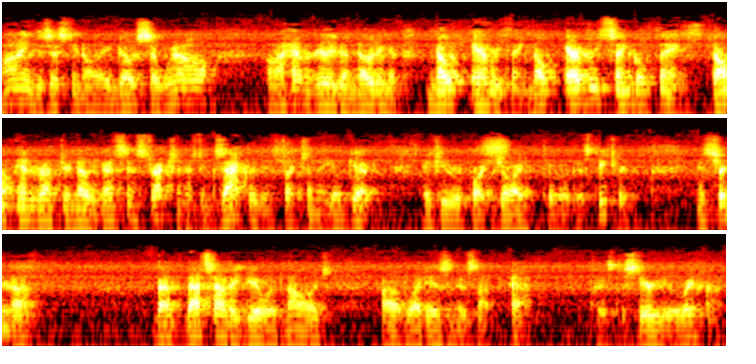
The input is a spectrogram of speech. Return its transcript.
mind is just, you know, it goes so well. Uh, I haven't really been noting it. Note everything. Note every single thing. Don't interrupt your noting. That's the instruction. That's exactly the instruction that you'll get if you report joy to this teacher. And sure enough, that, that's how they deal with knowledge of what is and is not the path, is to steer you away from it.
